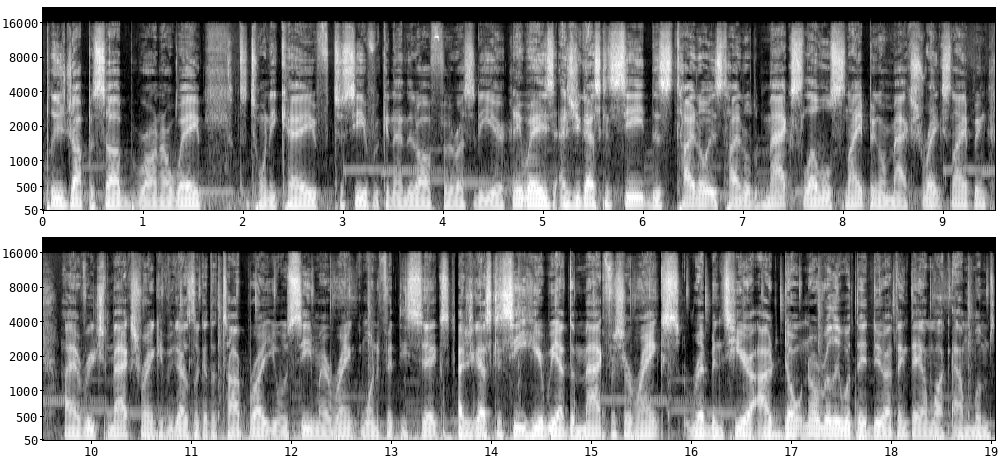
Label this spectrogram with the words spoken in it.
please drop a sub. We're on our way to 20k to see if we can end it off for the rest of the year. Anyways, as you guys can see, this title is titled Max Level Sniping or Max Rank Sniping. I have reached max rank. If you guys look at the top right, you will see my rank 156. As you guys can see here, we have the Max Officer ranks ribbons here. I don't know really what they do. I think they unlock emblems,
